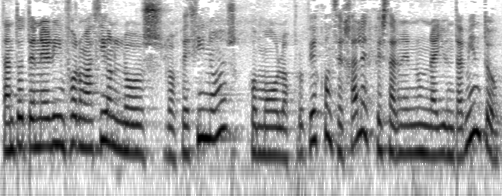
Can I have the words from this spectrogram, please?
tanto tener información los, los vecinos como los propios concejales que están en un ayuntamiento.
